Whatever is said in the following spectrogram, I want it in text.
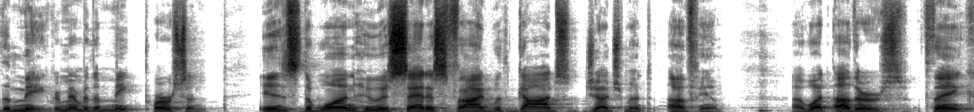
the meek. Remember, the meek person is the one who is satisfied with God's judgment of him. Uh, what others think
